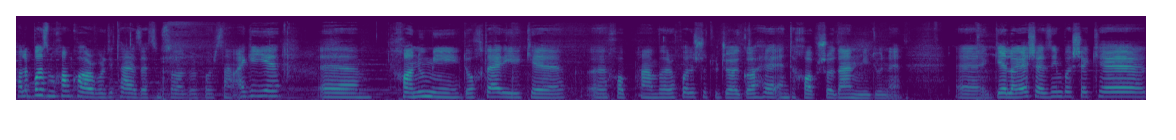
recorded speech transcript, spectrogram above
حالا باز می‌خوام کاربردی تر ازتون سوال بپرسم اگه یه خانومی دختری که خب همواره خودش رو تو جایگاه انتخاب شدن می‌دونه گلایش از این باشه که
